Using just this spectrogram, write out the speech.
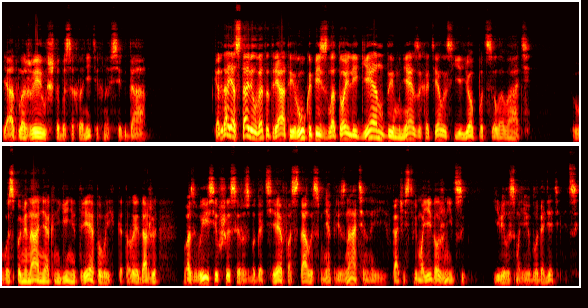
я отложил, чтобы сохранить их навсегда. Когда я ставил в этот ряд и рукопись золотой легенды, мне захотелось ее поцеловать. Воспоминания о княгине Треповой, которая даже возвысившись и разбогатев, осталась мне признательной и в качестве моей должницы явилась моей благодетельницей.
